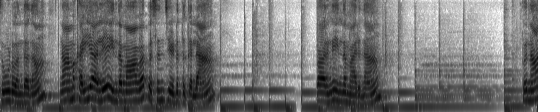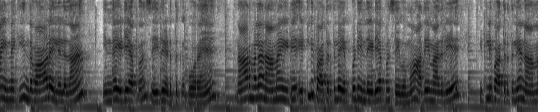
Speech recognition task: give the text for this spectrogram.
சூடு வந்ததும் நாம் கையாலே இந்த மாவை பிசைஞ்சு எடுத்துக்கலாம். பாருங்கள் இந்த மாதிரி தான் இப்போ நான் இன்றைக்கி இந்த வாழை இலையில தான் இந்த இடியாப்பம் செய்து எடுத்துக்க போகிறேன் நார்மலாக நாம் இடி இட்லி பாத்திரத்தில் எப்படி இந்த இடியாப்பம் செய்வோமோ அதே மாதிரியே இட்லி பாத்திரத்துலேயே நாம்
